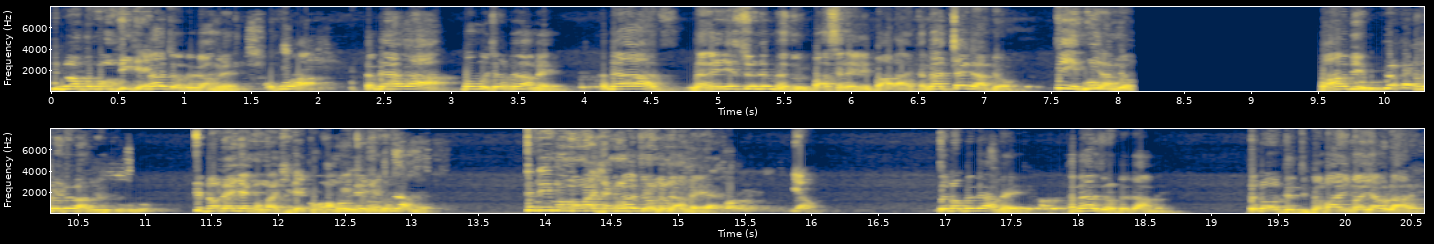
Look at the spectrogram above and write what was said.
ဒီတော့ပုံပုံသိတယ်ခဏကျွန်တော်ပြောပြမယ်အခုဟာခင်ဗျားကမဟုတ်ဘူးကျွန်တော်ပြောပြမယ်ခင်ဗျားကနိုင်ငံရေးဆွေးနွေးမယ်ဆို personal တွေပါလာခင်ဗျားကြိုက်တာပြောသိသိတာပြောဘာမှမဖြစ်ဘူးပြောပြတယ်ဆိုတာမျိုးကို ကျွန်တော်လည်းရက်ကုန်မှရှိတယ်ကိုအောင်မဟုတ်င်းကျွန်လည်းတော်ရက်ပြောပြမယ်တနေ့မမောင်ကရန်ကုန်ကျွန်တော်ပြောပြမယ်ပြောင်းကျွန်တော်ပြောပြမယ်ခင်ဗျားကျွန်တော်ပြောပြမယ်ကျွန်တော်ဒီဗမာပြည်မှာရောက်လာတယ်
